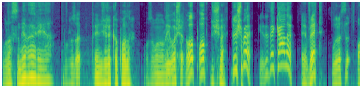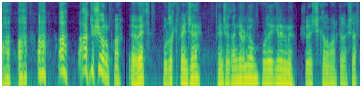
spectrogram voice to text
burası ne böyle ya? Burada pencere kapalı. O zaman orayı boş ver. Hop hop düşme. Düşme. Geri zekalı. Evet. Burası. Aha aha aha aha. aha düşüyorum. Ha. Evet. Buradaki pencere. Pencereden giriliyor mu? Buraya girilmiyor. Şuraya çıkalım arkadaşlar.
